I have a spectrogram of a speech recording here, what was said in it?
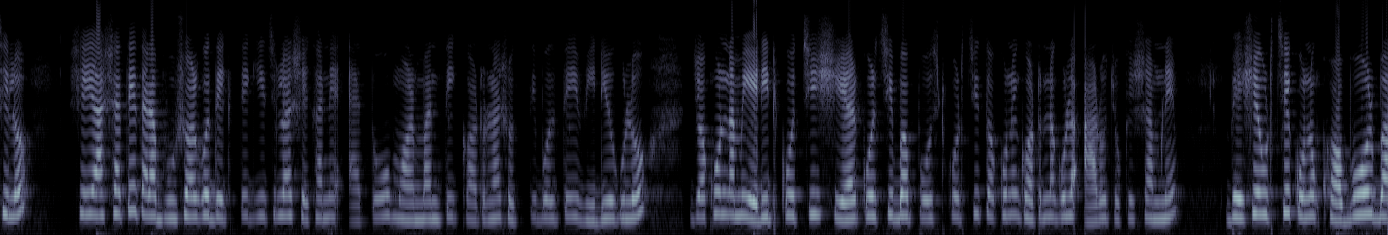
ছিল সেই আশাতে তারা ভূস্বর্গ দেখতে গিয়েছিল আর সেখানে এত মর্মান্তিক ঘটনা, সত্যি বলতে এই ভিডিওগুলো যখন আমি এডিট করছি শেয়ার করছি বা পোস্ট করছি, তখন ওই ঘটনাগুলো আরও চোখের সামনে ভেসে উঠছে। কোনো খবর বা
